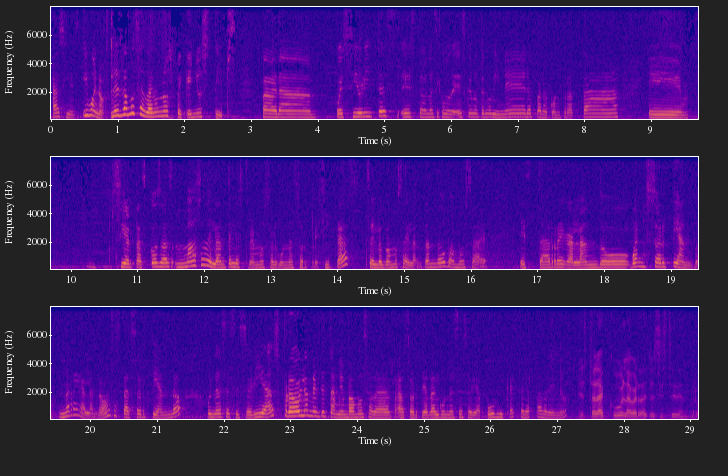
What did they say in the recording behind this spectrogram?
Así es. Y bueno, les vamos a dar unos pequeños tips para, pues si ahorita están así como de, es que no tengo dinero para contratar eh, ciertas cosas, más adelante les traemos algunas sorpresitas, se los vamos adelantando, vamos a estar regalando, bueno, sorteando, no regalando, vamos a estar sorteando unas asesorías. Probablemente también vamos a dar a sortear alguna asesoría pública, estaría padre, ¿no? Estaría cool, la verdad yo sí estoy dentro.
